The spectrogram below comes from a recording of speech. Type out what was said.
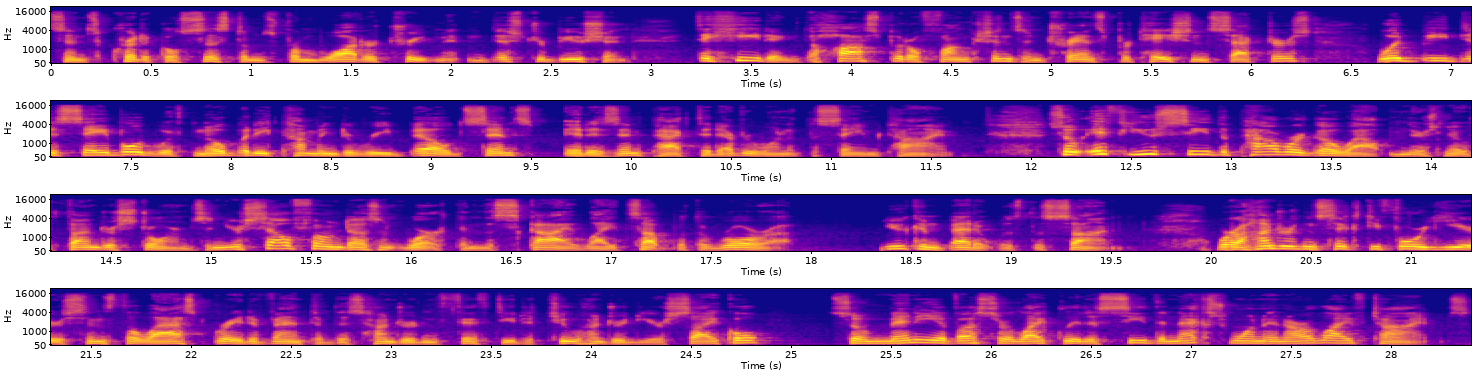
since critical systems from water treatment and distribution to heating to hospital functions and transportation sectors would be disabled with nobody coming to rebuild since it has impacted everyone at the same time. So if you see the power go out and there's no thunderstorms and your cell phone doesn't work and the sky lights up with aurora, you can bet it was the sun. We're 164 years since the last great event of this 150 to 200 year cycle, so many of us are likely to see the next one in our lifetimes.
